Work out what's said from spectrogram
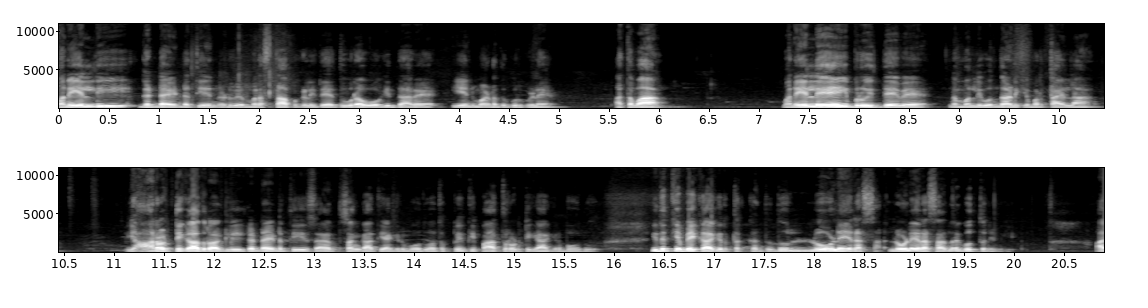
ಮನೆಯಲ್ಲಿ ಗಂಡ ಹೆಂಡತಿಯ ನಡುವೆ ಮನಸ್ತಾಪಗಳಿದೆ, ದೂರ ಹೋಗಿದ್ದಾರೆ, ಏನು ಮಾಡೋದು ಗುರುಗಳೇ? ಅಥವಾ ಮನೆಯಲ್ಲೇ ಇಬ್ಬರು ಇದ್ದೇವೆ, ನಮ್ಮಲ್ಲಿ ಹೊಂದಾಣಿಕೆ ಬರ್ತಾ ಇಲ್ಲ, ಯಾರೊಟ್ಟಿಗಾದರೂ ಆಗಲಿ ಗಂಡ ಹೆಂಡತಿ ಸಂಗಾತಿ ಆಗಿರ್ಬೋದು ಅಥವಾ ಪ್ರೀತಿ ಪಾತ್ರರೊಟ್ಟಿಗೆ ಆಗಿರ್ಬೋದು ಇದಕ್ಕೆ ಬೇಕಾಗಿರ್ತಕ್ಕಂಥದ್ದು ಲೋಳೆ ರಸ. ಲೋಳೆ ರಸ ಅಂದರೆ ಗೊತ್ತು ನಿಮಗೆ. ಆ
